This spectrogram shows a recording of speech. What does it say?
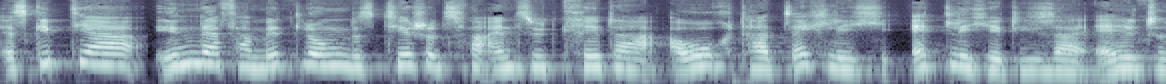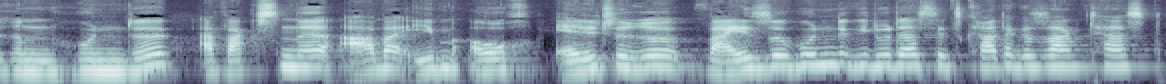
Es gibt ja in der Vermittlung des Tierschutzvereins Südkreta auch tatsächlich etliche dieser älteren Hunde, Erwachsene, aber eben auch ältere, weise Hunde, wie du das jetzt gerade gesagt hast.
